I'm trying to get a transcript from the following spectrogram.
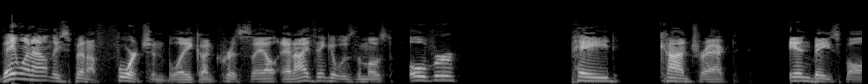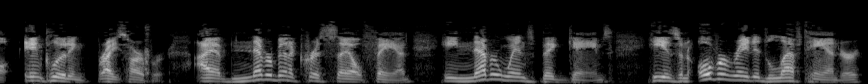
They went out and they spent a fortune, Blake, on Chris Sale, and I think it was the most overpaid contract in baseball, including Bryce Harper. I have never been a Chris Sale fan. He never wins big games. He is an overrated left-hander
